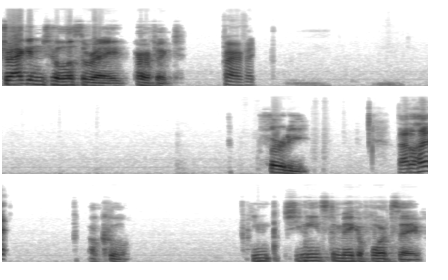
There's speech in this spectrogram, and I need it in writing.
dragon chelicerae. Perfect. Perfect. Thirty. That'll hit. Oh, cool. He, she needs to make a fort save.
